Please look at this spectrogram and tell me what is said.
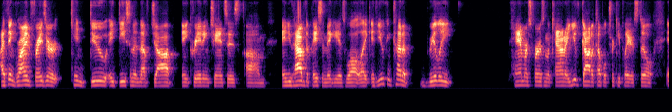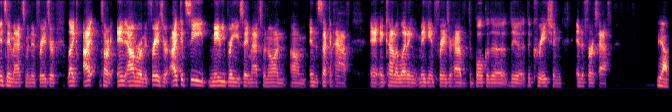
I think Ryan Fraser can do a decent enough job in creating chances. Um, and you have the pace of Miggy as well. Like if you can kind of really hammer Spurs on the counter. You've got a couple tricky players still in St. Maximin and Fraser. Like I, sorry, in Almiron and Fraser, I could see maybe bringing St. Maximin on um, in the second half and, and kind of letting Miggy and Fraser have the bulk of the the the creation in the first half. Yeah.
